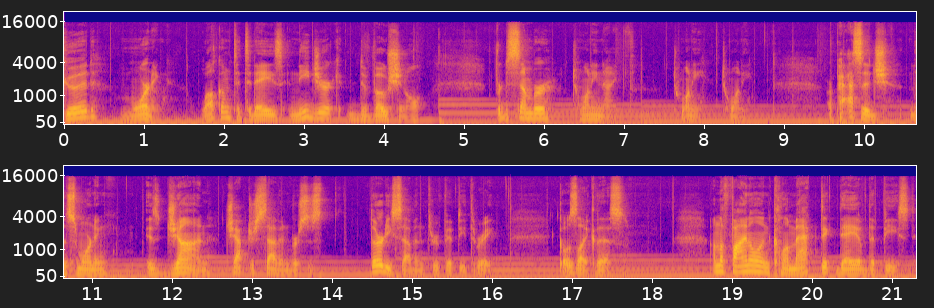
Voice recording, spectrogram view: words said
Good morning. Welcome to today's knee jerk devotional for December 29th, 2020. Our passage this morning is John chapter 7, verses 37 through 53. It goes like this On the final and climactic day of the feast,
